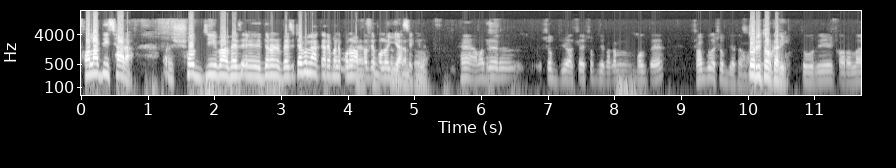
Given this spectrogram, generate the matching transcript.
ফলাদি ছাড়া সবজি বা এই ধরনের ভেজিটেবল আকারে মানে কোনো হ্যাঁ, আপনাদের সব- কোনো ইয়ে আছে কিনা? হ্যাঁ আমাদের সবজি আছে সবজি বাগান বলতে সবগুলো সবজি আছে তরি তরকারি। তরি করলা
